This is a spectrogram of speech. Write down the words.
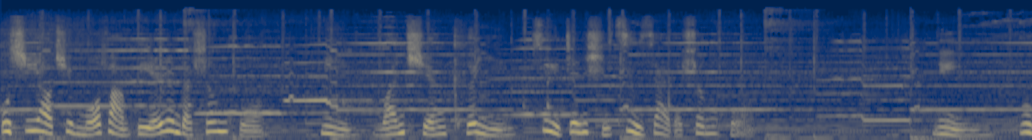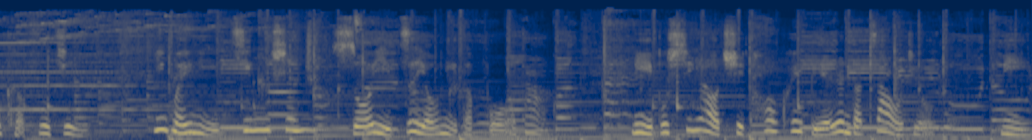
不需要去模仿别人的生活，你完全可以最真实自在的生活。你不可复制，因为你精深，所以自有你的博大。你不需要去偷窥别人的造就，你。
